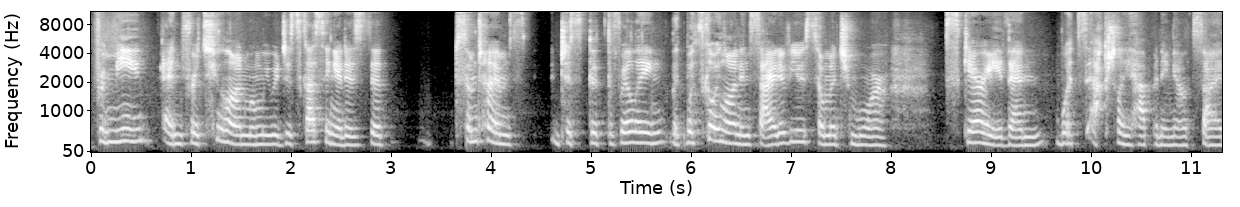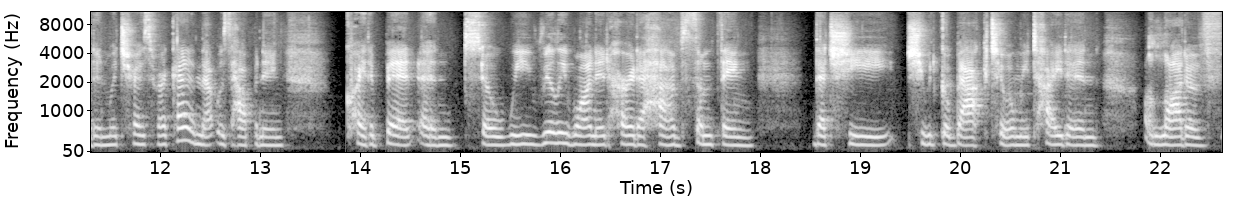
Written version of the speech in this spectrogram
for me and for Tullan when we were discussing it is that sometimes just the thrilling like what's going on inside of you is so much more scary than what's actually happening outside and with Thérèse and That was happening quite a bit. And so we really wanted her to have something that she she would go back to and we tied in a lot of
